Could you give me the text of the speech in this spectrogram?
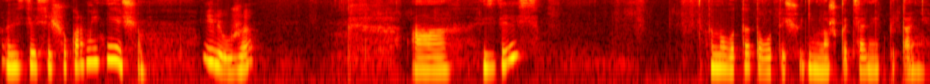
здесь еще кормить нечем. Или уже. А здесь, ну вот это вот еще немножко тянет питание.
